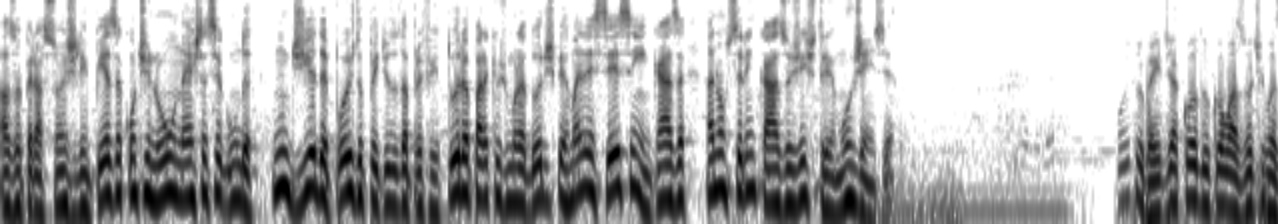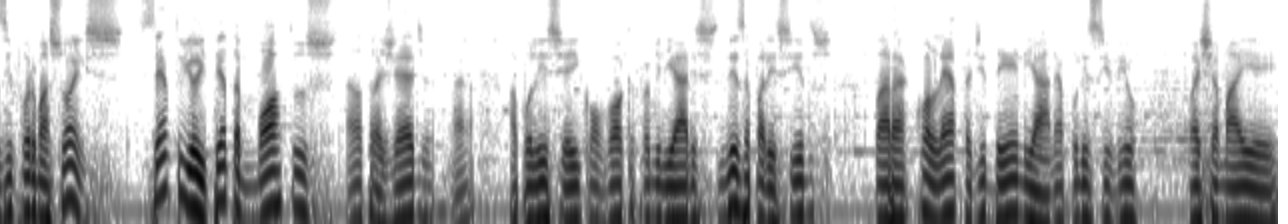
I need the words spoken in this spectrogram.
As operações de limpeza continuam nesta segunda, um dia depois do pedido da Prefeitura para que os moradores permanecessem em casa a não ser em casos de extrema urgência. Muito bem, de acordo com as últimas informações, 180 mortos na tragédia. Né? A polícia aí convoca familiares de desaparecidos para coleta de DNA. Né? A Polícia Civil vai chamar aí,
